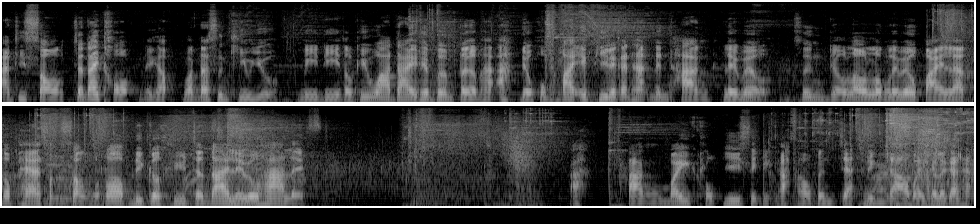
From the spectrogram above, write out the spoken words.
อันที่ 2 จะได้ทองนะครับวัดได้ซึ่งคิวอยู่ มีดีตรงที่ว่าได้เทมเพิ่มเติมฮะอะเดี๋ยวผมไป XP แล้วกันฮะเน้นทางเลเวลซึ่งเดี๋ยวเราลงเลเวลไปแล้วก็แพ้สัก 2 รอบนี่ก็คือจะได้เลเวล5เลย อะตังไม่ครบ 20 อีกอะเอาเป็นแจ็คหนึ่งดาวไปก็แล้วกันฮะ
